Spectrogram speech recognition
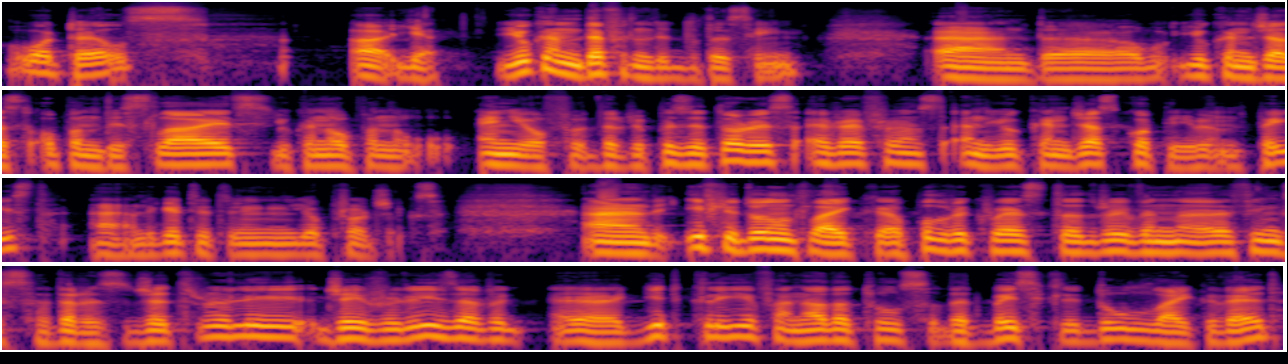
what else? Uh, yeah, you can definitely do the same. And uh, you can just open the slides, you can open any of the repositories I referenced, and you can just copy and paste and get it in your projects. And if you don't like uh, pull request-driven uh, things, there is JReleaser, JReleaser uh, and other tools that basically do like that,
